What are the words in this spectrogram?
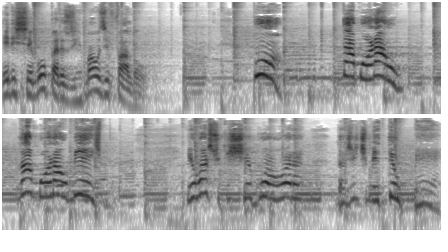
ele chegou para os irmãos e falou: na moral mesmo, eu acho que chegou a hora da gente meter o pé.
